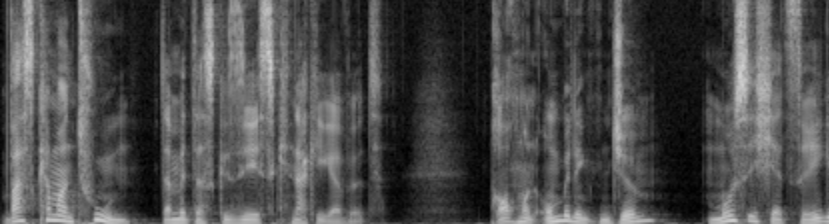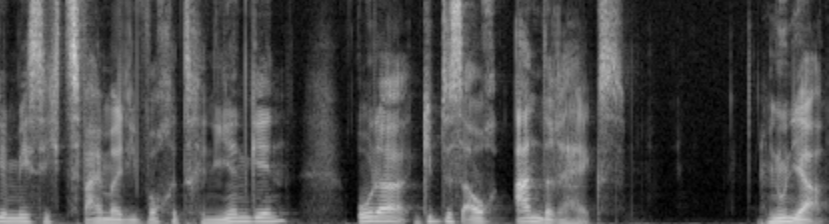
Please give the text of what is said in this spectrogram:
was kann man tun, damit das Gesäß knackiger wird? Braucht man unbedingt ein Gym? Muss ich jetzt regelmäßig zweimal die Woche trainieren gehen? Oder gibt es auch andere Hacks? Nun ja,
